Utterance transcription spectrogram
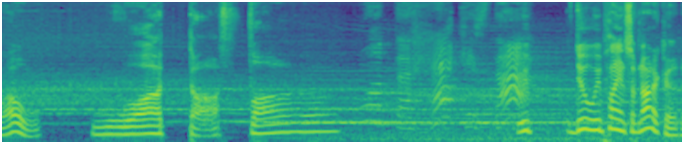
whoa. What the fuck? What the heck is that? We, dude, we playing Subnautica.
